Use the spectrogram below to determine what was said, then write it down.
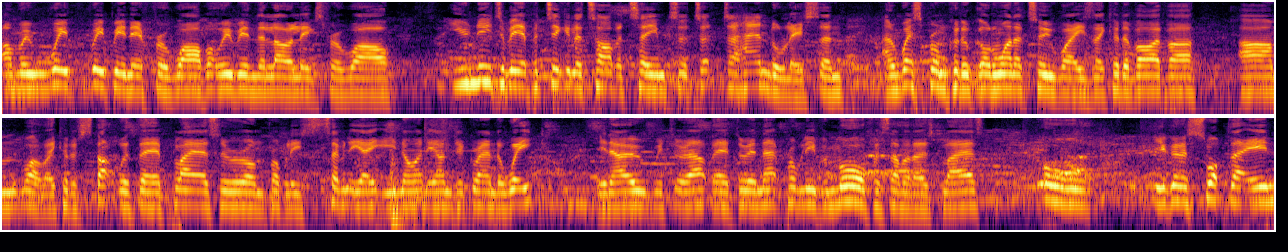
I mean, we've, we've been here for a while, but we've been in the lower leagues for a while. You need to be a particular type of team to, to, to handle this, and, and West Brom could have gone one or two ways. They could have either, um, well, they could have stuck with their players who are on probably 70, 80, 90, 100 grand a week, you know, which are out there doing that, probably even more for some of those players, or you could have swapped that in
